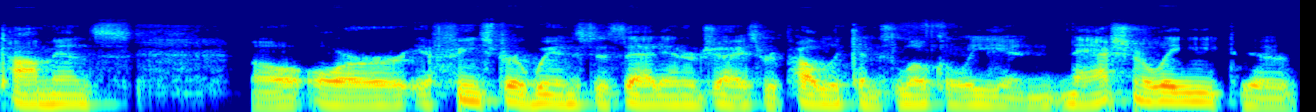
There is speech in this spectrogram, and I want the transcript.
comments? Uh, or if Feenstra wins, does that energize Republicans locally and nationally to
